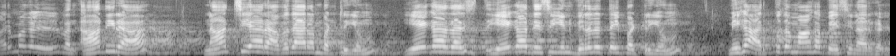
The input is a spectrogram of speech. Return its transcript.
மருமகள் வந் ஆதிரா நாச்சியார் அவதாரம் பற்றியும் ஏகாதசி ஏகாதசியின் விரதத்தை பற்றியும் மிக அற்புதமாக பேசினார்கள்.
